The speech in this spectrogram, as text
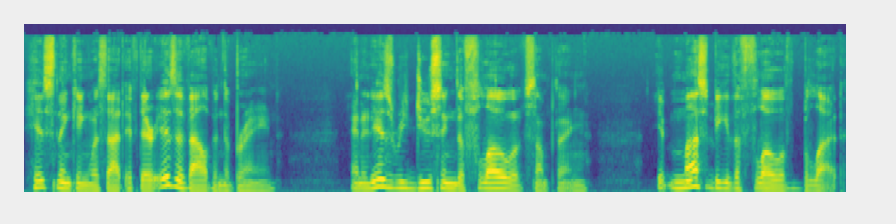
His thinking was that if there is a valve in the brain, and it is reducing the flow of something, it must be the flow of blood,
